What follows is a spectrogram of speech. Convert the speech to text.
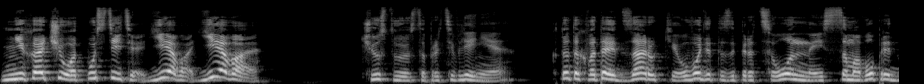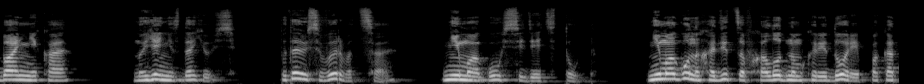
Не хочу, отпустите! Ева! Ева!» Чувствую сопротивление. Кто-то хватает за руки, уводит из операционной, из самого предбанника. Но я не сдаюсь. Пытаюсь вырваться. Не могу сидеть тут. Не могу находиться в холодном коридоре, пока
